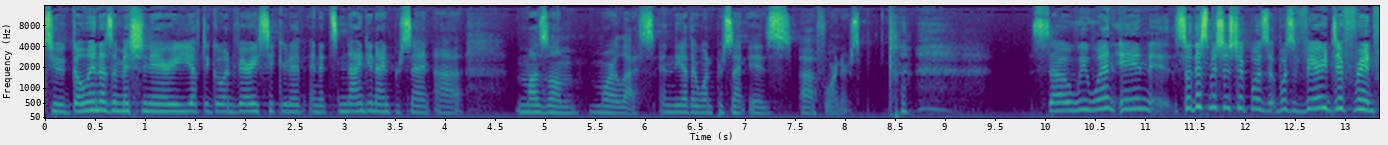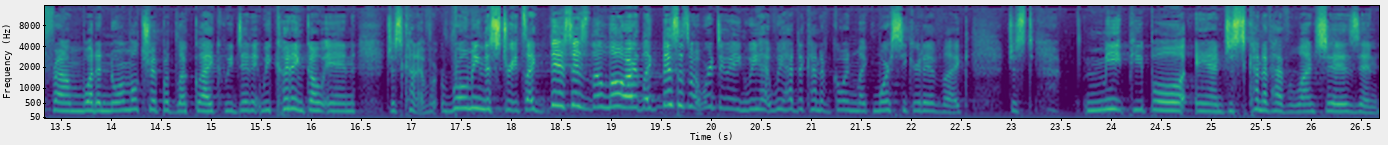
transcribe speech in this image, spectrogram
to go in as a missionary. You have to go in very secretive, and it's 99% uh, Muslim, more or less, and the other 1% is uh, foreigners. So we went in. So this mission trip was was very different from what a normal trip would look like. We didn't. We couldn't go in just kind of roaming the streets like this is the Lord, like this is what we're doing. We we had to kind of go in like more secretive, like just meet people and just kind of have lunches and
